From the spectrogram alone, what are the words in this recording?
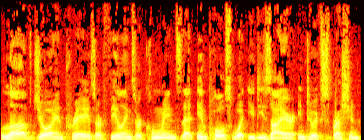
Love, joy, and praise are feelings or coins that impulse what you desire into expression.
